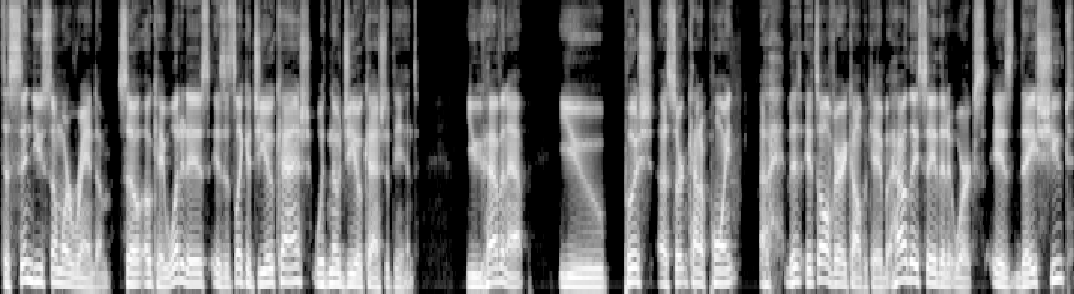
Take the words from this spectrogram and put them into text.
to send you somewhere random. So, okay, what it is is it's like a geocache with no geocache at the end. You have an app, you push a certain kind of point. Uh, this, it's all very complicated, but how they say that it works is they shoot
